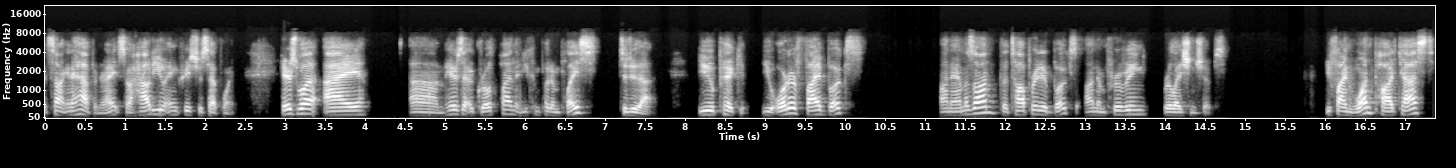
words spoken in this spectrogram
it's not going to happen, right? So how do you increase your set point? Here's what I, um, here's a growth plan that you can put in place to do that. You pick, you order five books on Amazon, the top rated books on improving relationships. You find one podcast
